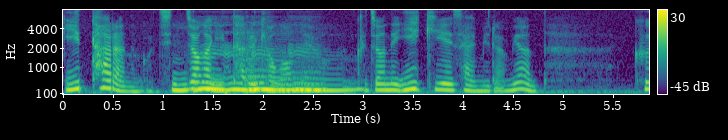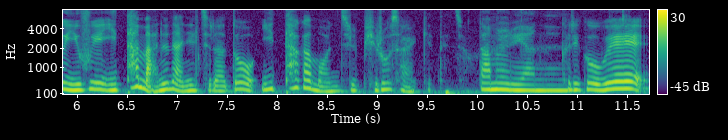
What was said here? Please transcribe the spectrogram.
이타라는 거, 진정한 음, 이타를 경험해요. 음. 그 전에 이기의 삶이라면 그 이후에 이타만은 아닐지라도 이타가 뭔지를 비로소 알게 되죠. 남을 위하는. 그리고 왜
